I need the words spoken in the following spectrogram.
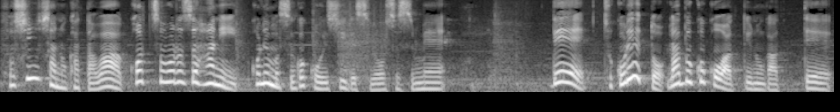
初心者の方はコッツウォルズハニーこれもすごく美味しいですよおすすめ。でチョコレートラブココアっていうのがあって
